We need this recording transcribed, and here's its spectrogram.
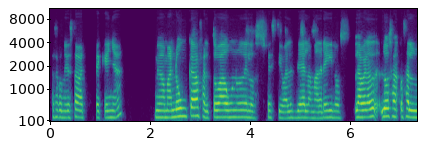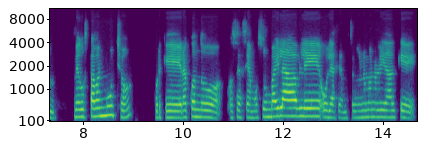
o sea, cuando yo estaba pequeña, mi mamá nunca faltó a uno de los festivales Día de la Madre y los, la verdad, los, o sea, me gustaban mucho porque era cuando, o sea, hacíamos un bailable o le hacíamos también una manualidad que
